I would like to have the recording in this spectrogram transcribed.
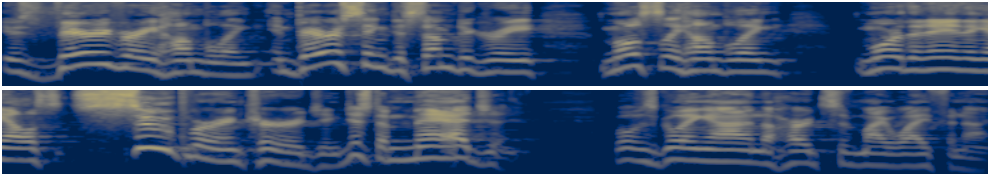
it was very, very humbling, embarrassing to some degree, mostly humbling, more than anything else, super encouraging. Just imagine what was going on in the hearts of my wife and I.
